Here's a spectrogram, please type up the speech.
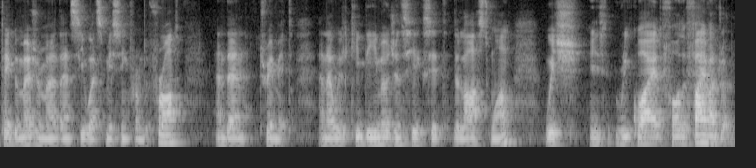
take the measurement and see what's missing from the front and then trim it. And I will keep the emergency exit, the last one, which is required for the 500.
